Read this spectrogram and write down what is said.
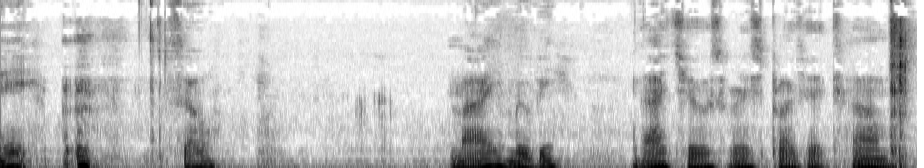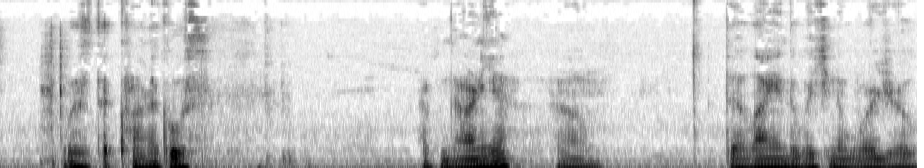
Okay, so my movie that I chose for this project um, was The Chronicles of Narnia, um, The Lion, the Witch, and the Wardrobe.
